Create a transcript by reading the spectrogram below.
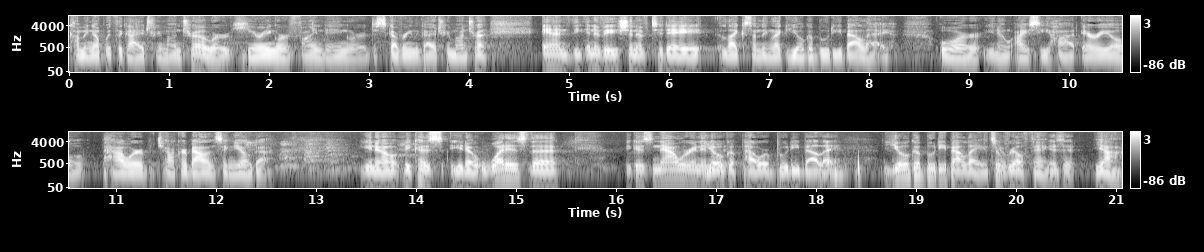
coming up with the Gayatri Mantra, or hearing, or finding, or discovering the Gayatri Mantra, and the innovation of today, like something like Yoga Booty Ballet, or you know, icy hot aerial power chakra balancing yoga? You know, because you know, what is the because now we're in an yoga Power Booty Ballet? Yoga booty ballet. It's a real thing. Is it? Yeah.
